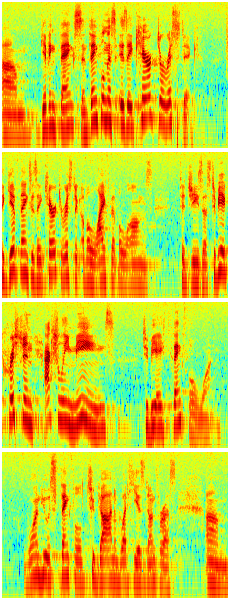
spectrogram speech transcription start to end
Um, giving thanks. And thankfulness is a characteristic. To give thanks is a characteristic of a life that belongs to Jesus. To be a Christian actually means to be a thankful one, one who is thankful to God and what He has done for us. Um,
